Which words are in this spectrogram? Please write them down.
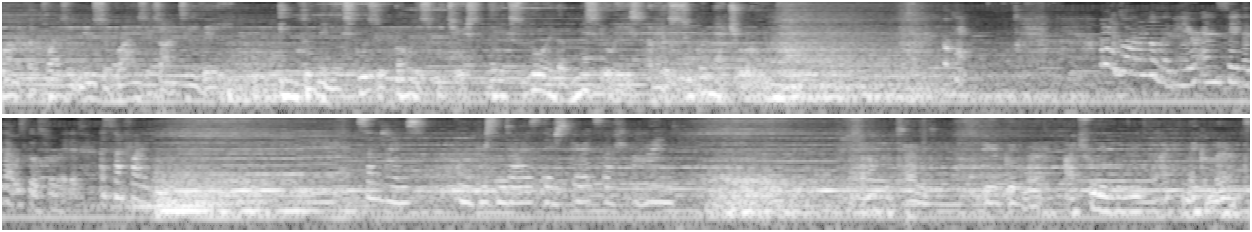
One of the pleasant new surprises on TV, including exclusive bonus features that explore the mysteries of the supernatural. Okay. I'm gonna go out on a limb here and say that that was ghost related. That's not funny. Sometimes, when a person dies, their spirit's left behind. I don't to be a good man. I truly believe that I can make amends.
